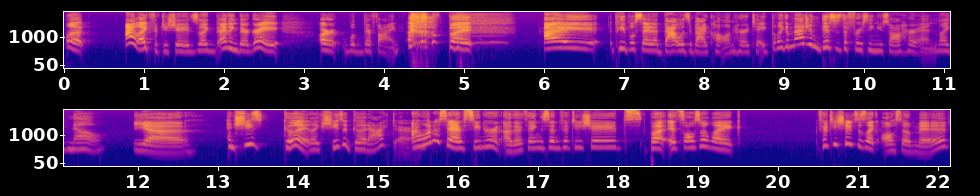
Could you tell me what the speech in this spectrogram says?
Look, I like 50 Shades. Like I think they're great or well they're fine. but I people say that that was a bad call on her take. But like imagine this is the first thing you saw her in. Like no. Yeah. And she's good. Like she's a good actor. I want to say I've seen her in other things than Fifty Shades, but it's also like Fifty Shades is like also mid,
